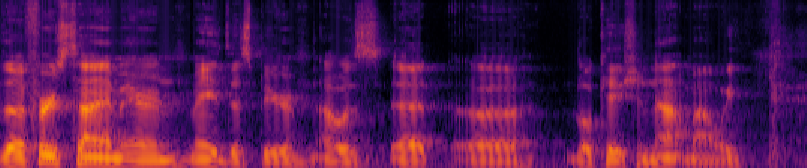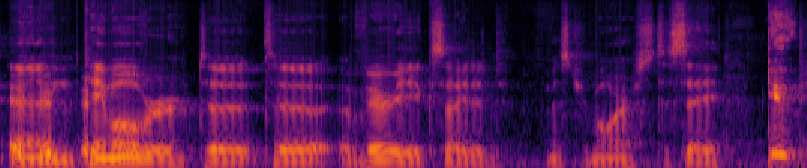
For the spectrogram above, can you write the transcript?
the first time Aaron made this beer, I was at a location not Maui, and came over to to a very excited Mr. Morris to say, "Dude,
